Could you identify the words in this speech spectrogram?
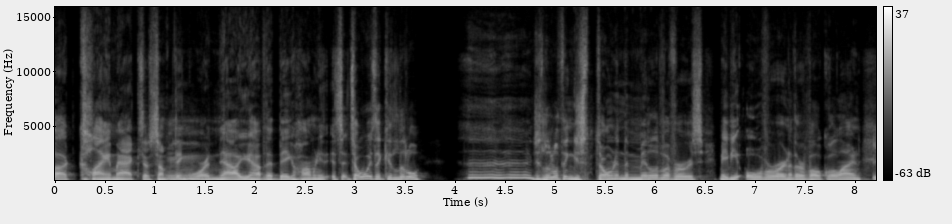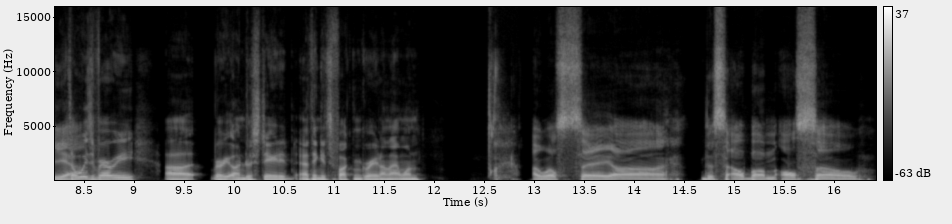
a climax of something Mm. where now you have the big harmony. It's it's always like a little uh, just a little thing just thrown in the middle of a verse, maybe over another vocal line. yeah It's always very uh very understated. I think it's fucking great on that one. I will say uh this album also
